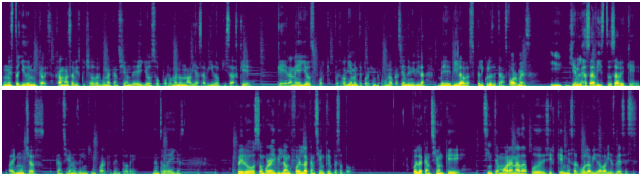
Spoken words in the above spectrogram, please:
un estallido en mi cabeza. Jamás había escuchado alguna canción de ellos o por lo menos no había sabido quizás que, que eran ellos porque pues obviamente por ejemplo en una ocasión de mi vida me vi las películas de Transformers y quien las ha visto sabe que hay muchas canciones de Linkin Park dentro de, dentro de ellas. Pero Somewhere I Belong fue la canción que empezó todo. Fue la canción que, sin temor a nada, puedo decir que me salvó la vida varias veces.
